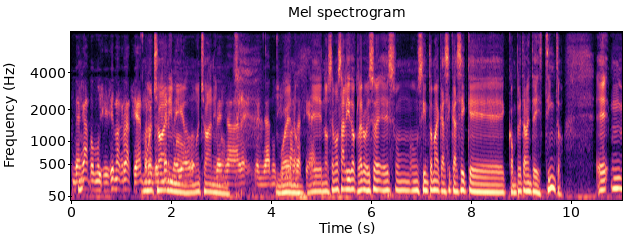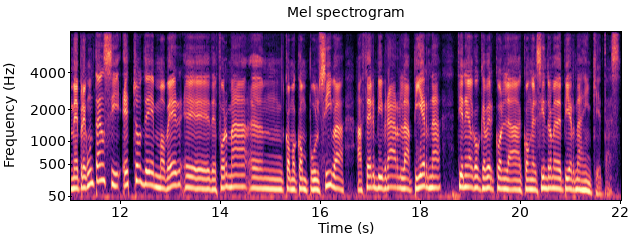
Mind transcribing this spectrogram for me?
venga, pues muchísimas gracias. Eh, mucho ánimo, mucho ánimo. Venga, bueno, eh, nos hemos salido, claro, eso es un, un síntoma casi casi que completamente distinto. Eh, me preguntan si esto de mover eh, de forma em, como compulsiva, hacer vibrar la pierna, tiene algo que ver con, la, con el síndrome de piernas inquietas.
